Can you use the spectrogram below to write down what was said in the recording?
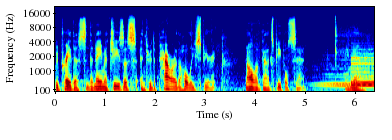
We pray this in the name of Jesus and through the power of the Holy Spirit. And all of God's people said, Amen.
